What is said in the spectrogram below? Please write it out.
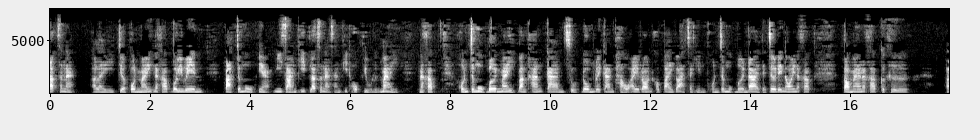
ลักษณะอะไรเจือปนไหมนะครับ บริเวณปากจมูกเนี่ยมีสารพิษลักษณะสารพิษหกอยู่หรือไม่ นะครับขนจมูกเบิร์นไหมบางครั้งการสูดดมด้วยการเผาไอร้อนเข้าไป ก็อาจจะเห็นผลจมูกเบิร์นได้ แต่เจอได้น้อยนะครับ ต่อมานะครับก็คืออ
